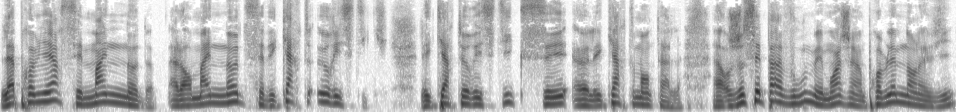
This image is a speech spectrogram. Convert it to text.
La première, c'est MindNode. Alors MindNode, c'est des cartes heuristiques. Les cartes heuristiques, c'est euh, les cartes mentales. Alors je sais pas vous, mais moi j'ai un problème dans la vie.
